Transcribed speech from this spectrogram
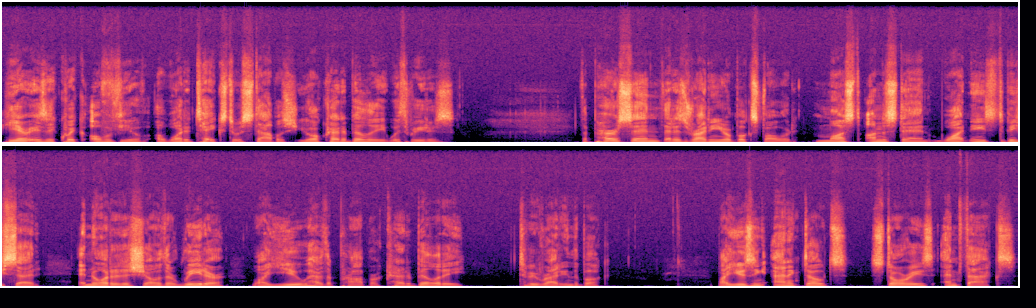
Here is a quick overview of what it takes to establish your credibility with readers. The person that is writing your books foreword must understand what needs to be said in order to show the reader why you have the proper credibility to be writing the book. By using anecdotes, stories, and facts,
